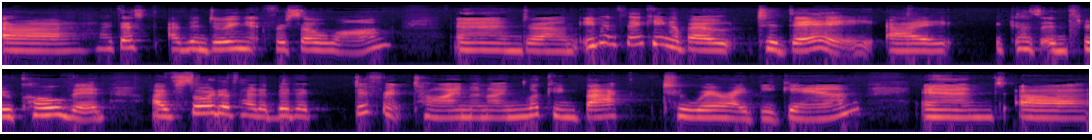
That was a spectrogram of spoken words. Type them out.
uh, I guess I've been doing it for so long. And um, even thinking about today, I, because and through COVID, I've sort of had a bit of different time and I'm looking back to where I began and uh,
